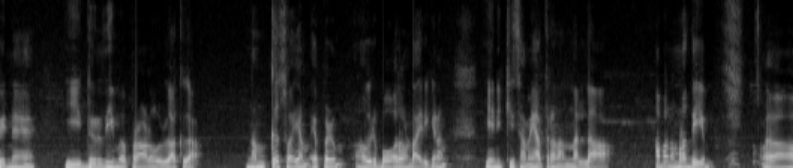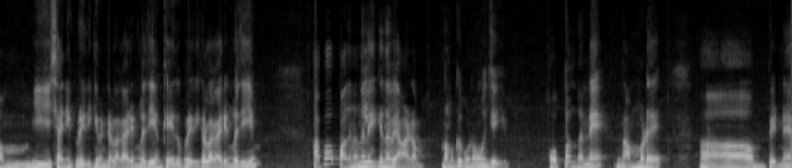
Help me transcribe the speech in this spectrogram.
പിന്നെ ഈ ധൃതിയും വെപ്രാളം ഒഴിവാക്കുക. നമുക്ക് സ്വയം എപ്പോഴും ഒരു ബോധം ഉണ്ടായിരിക്കണം. എനിക്ക് സമയം അത്ര നന്നല്ല. അപ്പോൾ നമ്മളെന്ത് ചെയ്യും? ഈ ശനി പ്രീതിക്ക് വേണ്ടിയുള്ള കാര്യങ്ങൾ ചെയ്യും. കേതു പ്രീതിക്കുള്ള കാര്യങ്ങൾ ചെയ്യും. അപ്പോൾ പതിനൊന്നിലിരിക്കുന്ന വ്യാഴം നമുക്ക് ഗുണവും ചെയ്യും. ഒപ്പം തന്നെ നമ്മുടെ പിന്നെ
